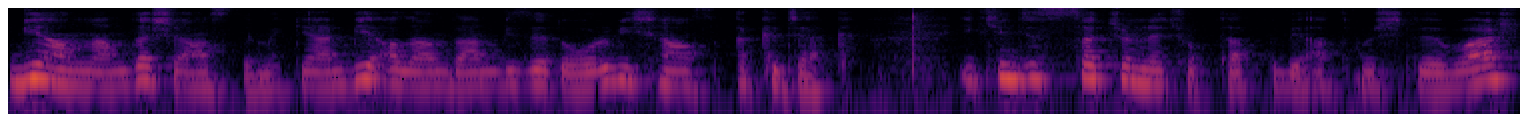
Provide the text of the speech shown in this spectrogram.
bir anlamda şans demek. Yani bir alandan bize doğru bir şans akacak. İkincisi Satürn'le çok tatlı bir atmışlığı var.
